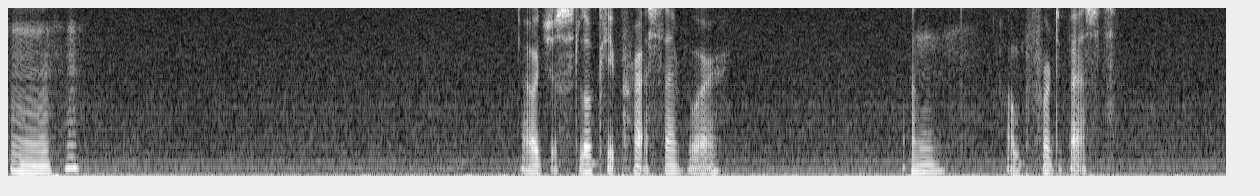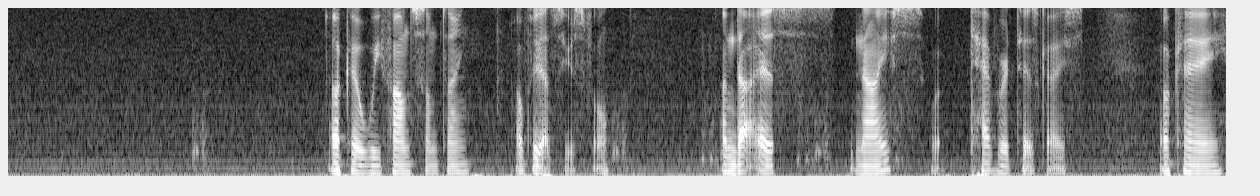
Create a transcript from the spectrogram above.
Mm hmm I would just slowly press everywhere and hope for the best. Okay, we found something. Hopefully that's useful. And that is nice. Whatever it is, guys. Okay.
